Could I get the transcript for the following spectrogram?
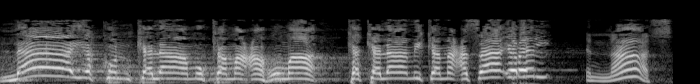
لا يكن كلامك معهما ككلامك مع سائر الناس.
